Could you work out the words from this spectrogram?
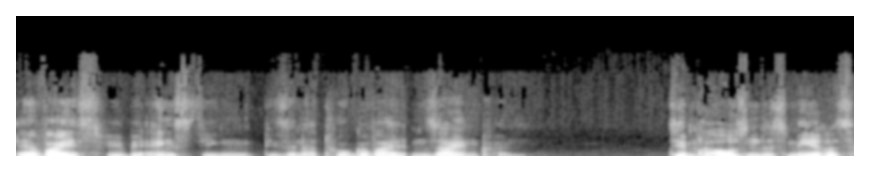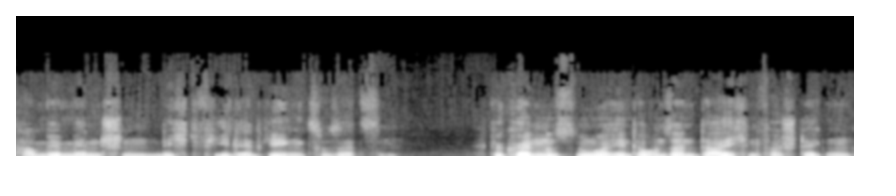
der weiß, wie beängstigend diese Naturgewalten sein können. Dem Brausen des Meeres haben wir Menschen nicht viel entgegenzusetzen. Wir können uns nur hinter unseren Deichen verstecken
